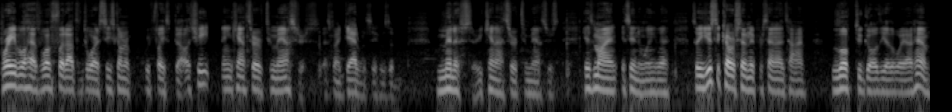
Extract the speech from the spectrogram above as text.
Vrabel has one foot out the door, so he's going to replace Belichick, and you can't serve two masters. As my dad would say, who's a minister. You cannot serve two masters. His mind is in New England. So he used to cover 70% of the time. Look to go the other way on him.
